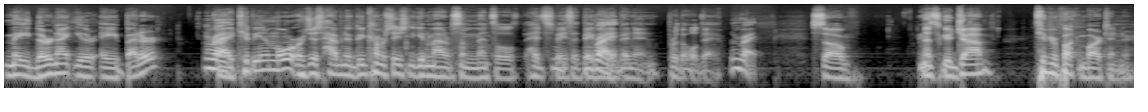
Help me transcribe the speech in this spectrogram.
made their night either a better by Right. tipping them more or just having a good conversation to get them out of some mental headspace that they might have been in for the whole day. Right. So that's a good job. Tip your fucking bartender.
